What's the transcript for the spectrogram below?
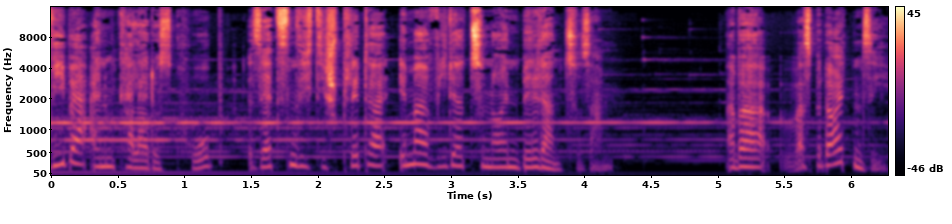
Wie bei einem Kaleidoskop setzen sich die Splitter immer wieder zu neuen Bildern zusammen. Aber was bedeuten sie?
